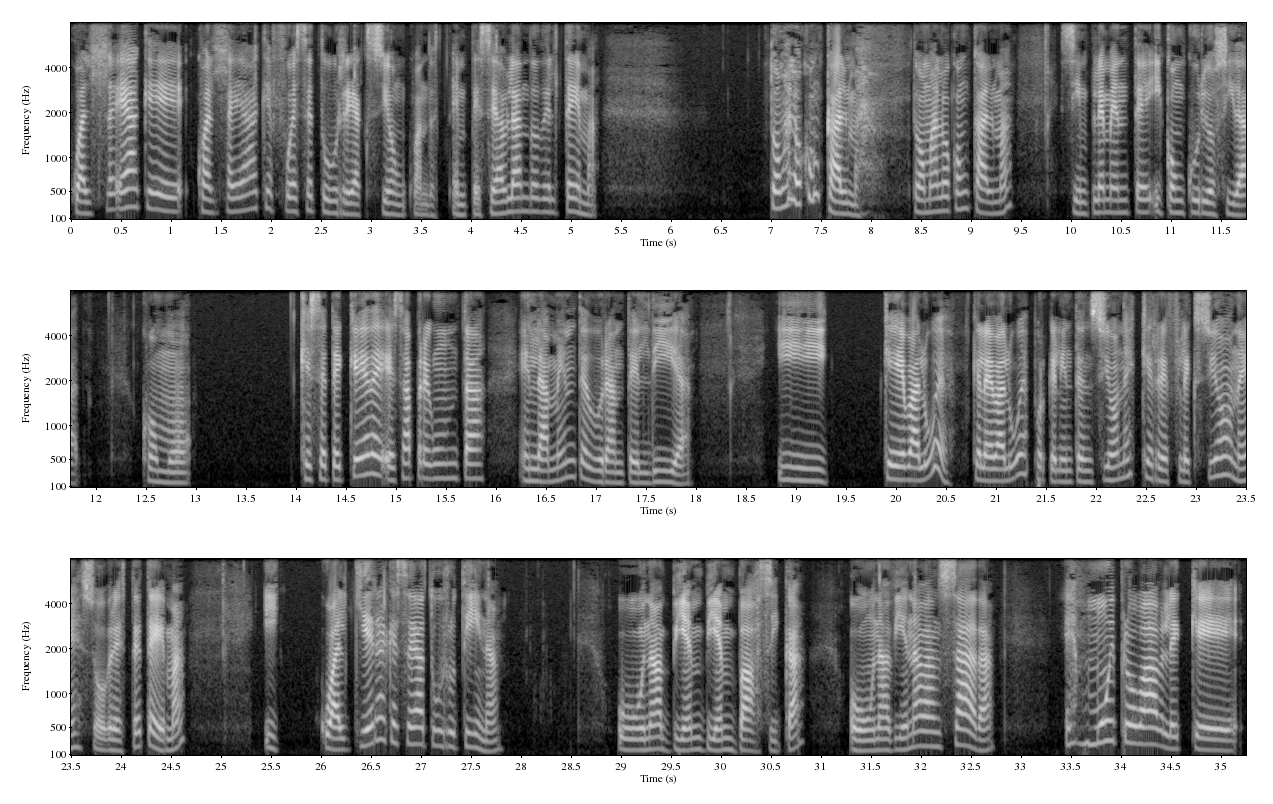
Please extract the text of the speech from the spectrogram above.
cual sea que, sea que fuese tu reacción cuando empecé hablando del tema, tómalo con calma, tómalo con calma, simplemente y con curiosidad, como que se te quede esa pregunta en la mente durante el día y que evalúes, que la evalúes, porque la intención es que reflexiones sobre este tema y cualquiera que sea tu rutina, una bien, bien básica o una bien avanzada, es muy probable que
